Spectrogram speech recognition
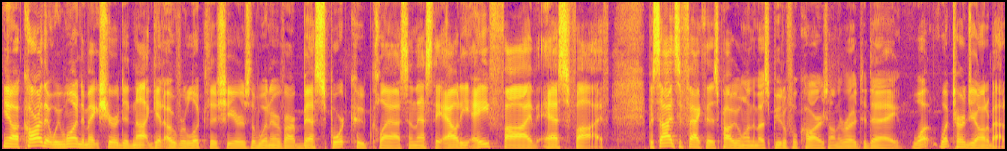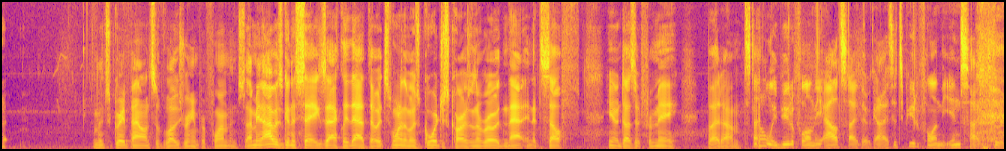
You know, a car that we wanted to make sure did not get overlooked this year is the winner of our best sport coupe class, and that's the Audi A5 S5. Besides the fact that it's probably one of the most beautiful cars on the road today, what what turned you on about it? I mean, It's a great balance of luxury and performance. I mean, I was going to say exactly that, though. It's one of the most gorgeous cars on the road, and that in itself, you know, does it for me. But um, it's not only beautiful on the outside, though, guys. It's beautiful on the inside too.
